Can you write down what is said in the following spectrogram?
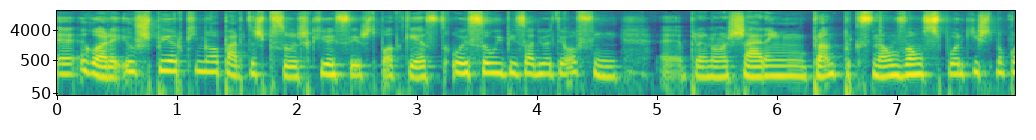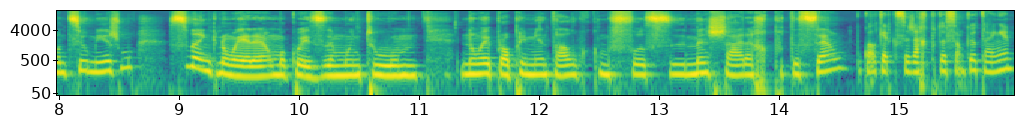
Uh, agora, eu espero que a maior parte das pessoas que ouçam este podcast ouçam o episódio até ao fim, uh, para não acharem, pronto, porque senão vão supor que isto me aconteceu mesmo, se bem que não era uma coisa muito. não é propriamente algo que me fosse manchar a reputação. Qualquer que seja a reputação que eu tenha,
